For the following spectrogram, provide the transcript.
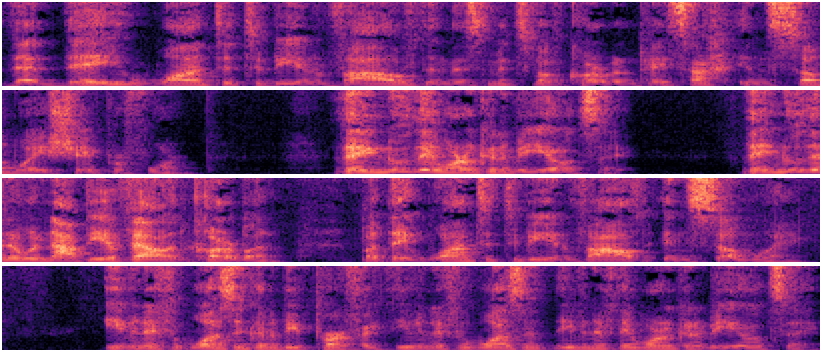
that they wanted to be involved in this mitzvah of Korban Pesach in some way, shape, or form. They knew they weren't going to be Yotze. They knew that it would not be a valid Korban, but they wanted to be involved in some way. Even if it wasn't going to be perfect, even if it wasn't, even if they weren't going to be Yotze,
